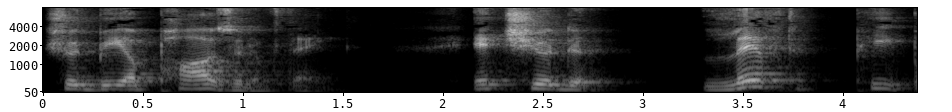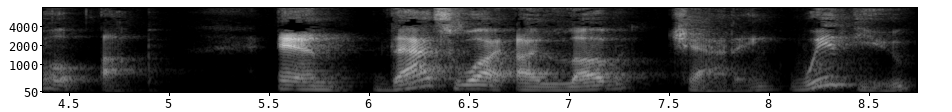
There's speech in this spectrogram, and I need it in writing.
should be a positive thing. It should lift people up. And that's why I love chatting with you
